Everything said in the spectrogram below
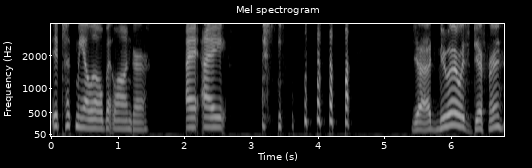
it took me a little bit longer. I i yeah i knew i was different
